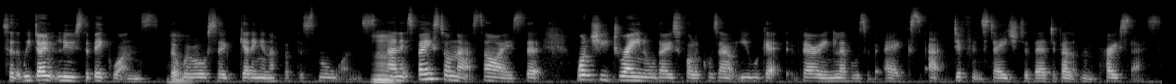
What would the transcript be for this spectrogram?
so that we don't lose the big ones, but Mm. we're also getting enough of the small ones. Mm. And it's based on that size that once you drain all those follicles out, you will get varying levels of eggs at different stages of their development process.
